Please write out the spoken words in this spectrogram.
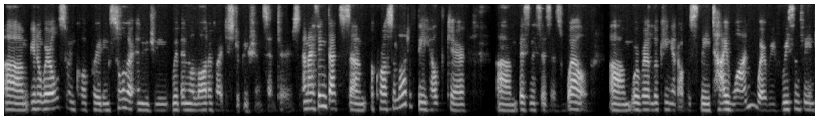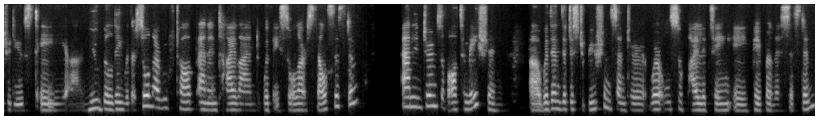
um, you know, we're also incorporating solar energy within a lot of our distribution centers. And I think that's um, across a lot of the healthcare um, businesses as well, um, where we're looking at obviously Taiwan, where we've recently introduced a uh, new building with a solar rooftop, and in Thailand with a solar cell system. And in terms of automation, uh, within the distribution center, we're also piloting a paperless system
